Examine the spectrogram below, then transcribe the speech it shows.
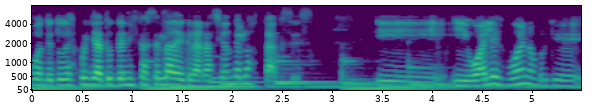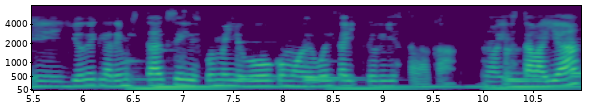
ponte tú después ya tú tenés que hacer la declaración de los taxes. Y, y igual es bueno porque eh, yo declaré mis taxes y después me llegó como de vuelta y creo que ya estaba acá. No, ya estaba allá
